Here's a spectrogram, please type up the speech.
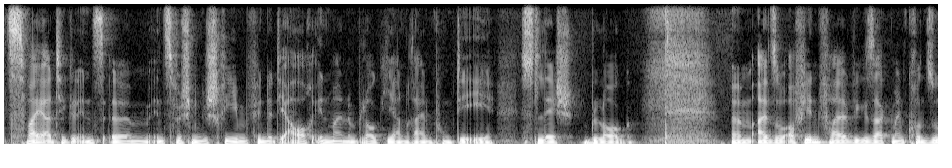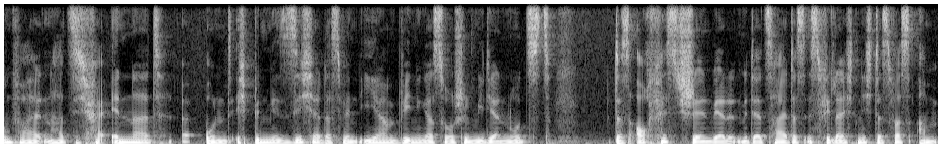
zwei Artikel ins, ähm, inzwischen geschrieben, findet ihr auch in meinem Blog janrein.de slash blog. Ähm, also auf jeden Fall, wie gesagt, mein Konsumverhalten hat sich verändert und ich bin mir sicher, dass wenn ihr weniger Social Media nutzt, das auch feststellen werdet mit der Zeit. Das ist vielleicht nicht das, was am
